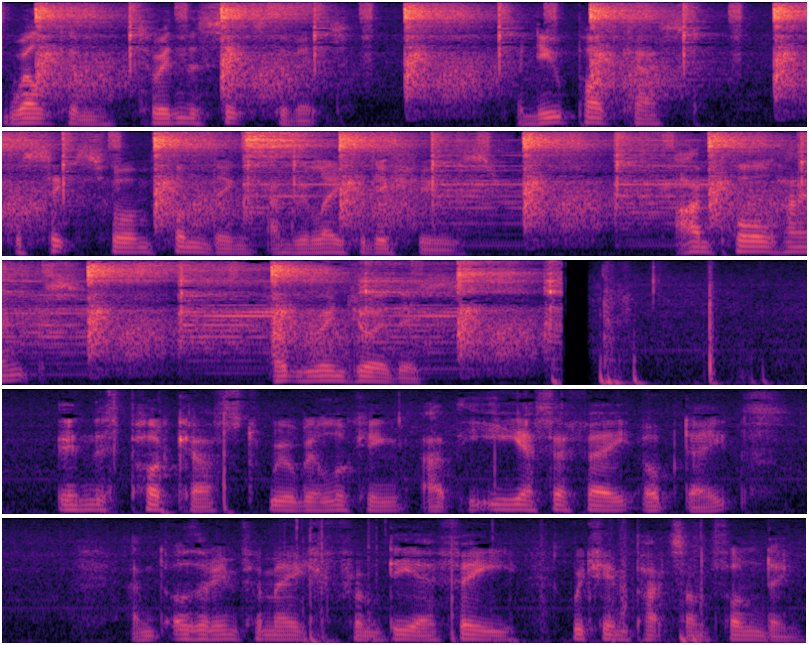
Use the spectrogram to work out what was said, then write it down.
Welcome to In the Sixth of It, a new podcast for sixth form funding and related issues. I'm Paul Hanks. Hope you enjoy this. In this podcast, we'll be looking at the ESFA updates and other information from DFE which impacts on funding.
